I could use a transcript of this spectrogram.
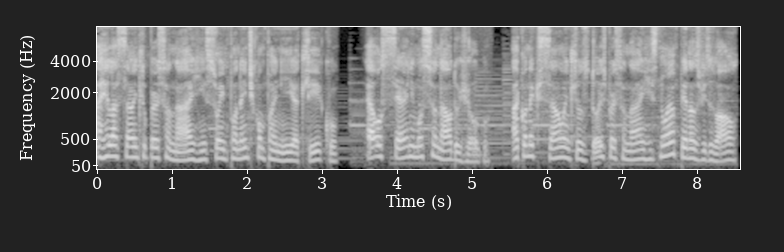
A relação entre o personagem e sua imponente companhia, Clico, é o cerne emocional do jogo. A conexão entre os dois personagens não é apenas visual,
